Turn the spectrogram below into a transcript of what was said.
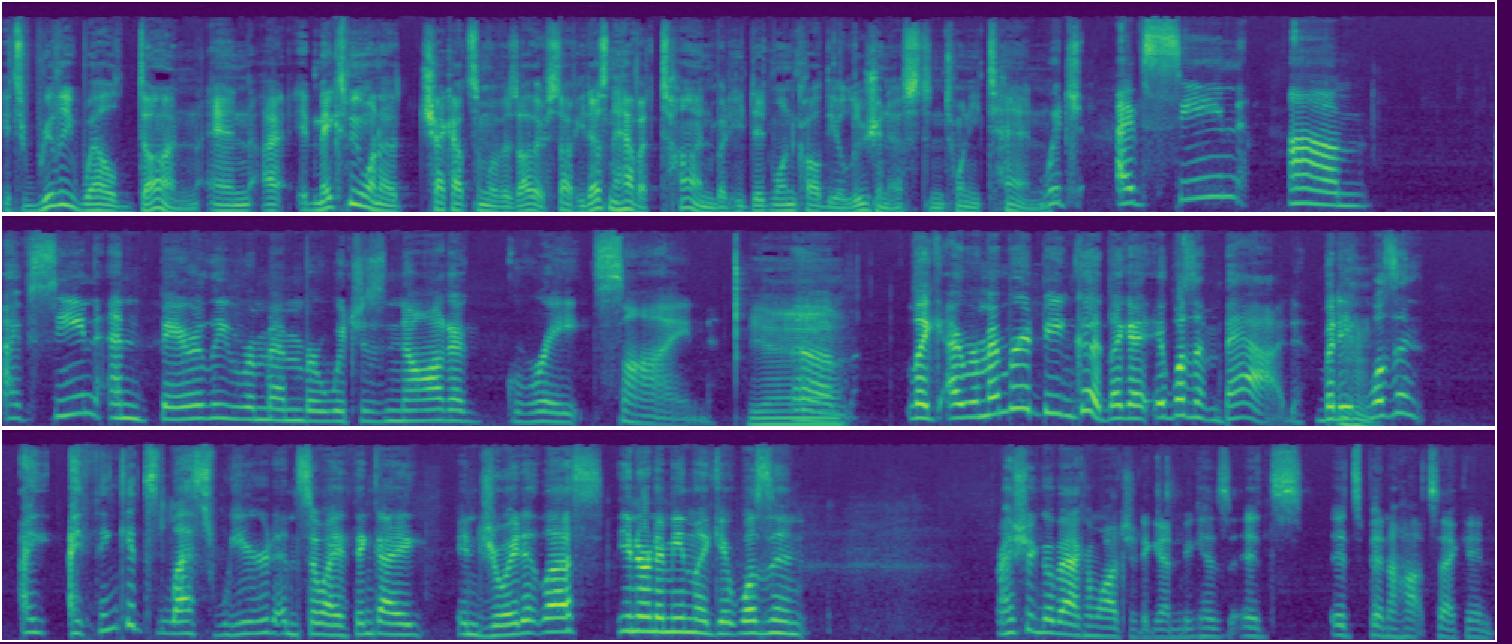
it's really well done and I, it makes me want to check out some of his other stuff he doesn't have a ton but he did one called the illusionist in 2010 Which I've seen, um, I've seen and barely remember, which is not a great sign. yeah Um, like I remember it being good. Like I, it wasn't bad, but it Mhm. wasn't. I I think it's less weird, and so I think I enjoyed it less. You know what I mean? Like it wasn't. I should go back and watch it again because it's it's been a hot second,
